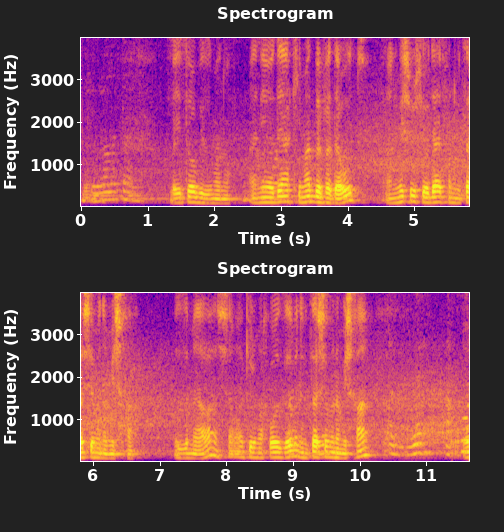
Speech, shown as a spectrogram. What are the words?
כי הוא לא נתן. בעיתו בזמנו. אני יודע כמעט בוודאות על מישהו שיודע איפה נמצא שמן המשחה. איזה מערה, שם כאילו מאחורי זה, ונמצא שמן המשחה. אז זה, הכל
